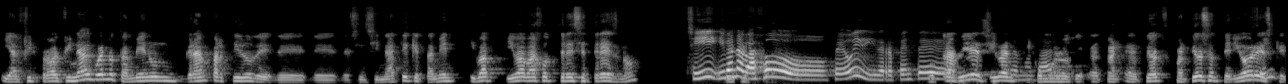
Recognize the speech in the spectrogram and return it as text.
Y al fin, pero al final, bueno, también un gran partido de, de, Cincinnati que también iba, iba abajo 13-3, ¿no? Sí, iban abajo feo y de repente. Otra vez, iban como los eh, partidos anteriores que,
